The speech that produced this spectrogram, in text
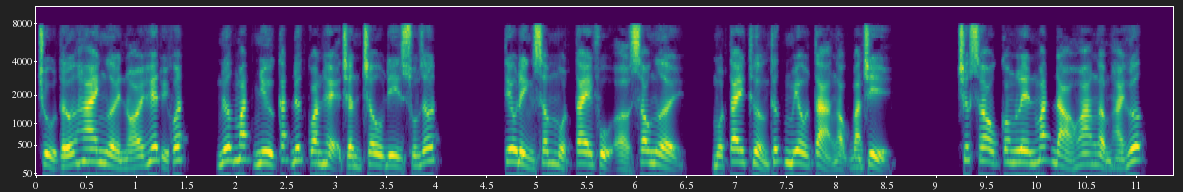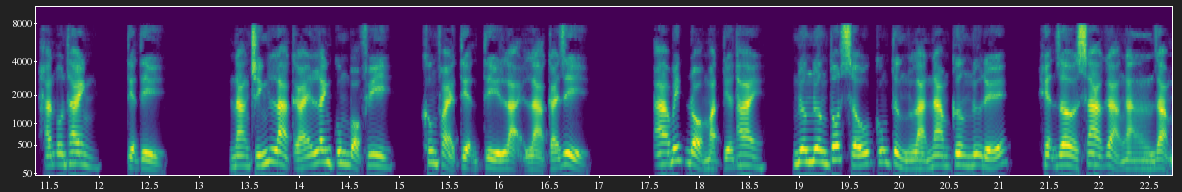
Chủ tớ hai người nói hết ủy khuất, nước mắt như cắt đứt quan hệ chân châu đi xuống rớt. Tiêu đình Sâm một tay phụ ở sau người, một tay thưởng thức miêu tả ngọc ban chỉ. Trước sau cong lên mắt đào hoa ngậm hài hước, hắn ôn thanh, tiện tỷ. Nàng chính là cái lanh cung bỏ phi, không phải tiện tỷ lại là cái gì. A bích đỏ mặt tiếng hai, nương nương tốt xấu cũng từng là nam cương nữ đế, hiện giờ xa gả ngàn dặm,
